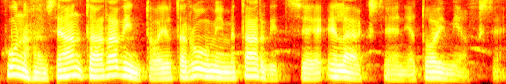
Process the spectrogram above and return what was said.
kunhan se antaa ravintoa, jota ruumiimme tarvitsee eläkseen ja toimijakseen.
